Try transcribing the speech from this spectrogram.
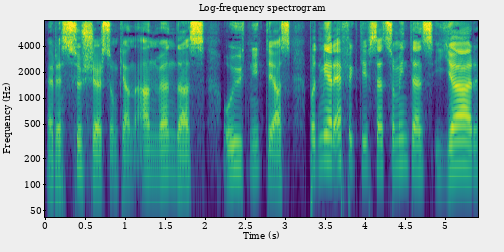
resurser som kan användas och utnyttjas på ett mer effektivt sätt som inte ens gör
